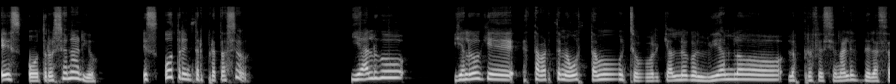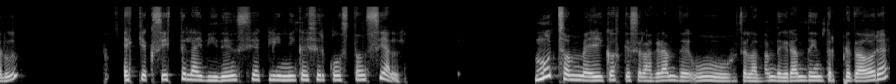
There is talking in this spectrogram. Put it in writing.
Es otro escenario, es otra interpretación. Y algo y algo que esta parte me gusta mucho, porque algo que olvidan los profesionales de la salud, es que existe la evidencia clínica y circunstancial. Muchos médicos que se las, uh, se las dan de grandes interpretadoras,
